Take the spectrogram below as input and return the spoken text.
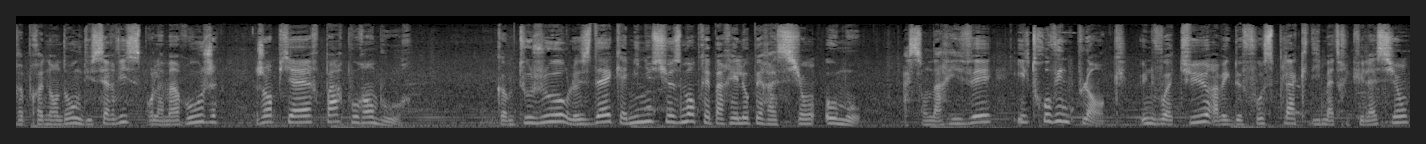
Reprenant donc du service pour la Main Rouge, Jean-Pierre part pour Hambourg. Comme toujours, le SDEC a minutieusement préparé l'opération Homo. À son arrivée, il trouve une planque, une voiture avec de fausses plaques d'immatriculation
